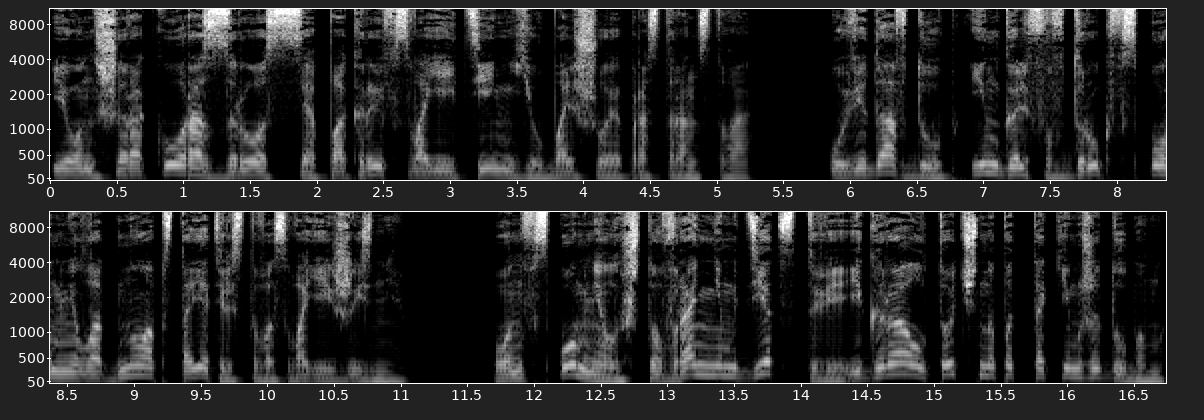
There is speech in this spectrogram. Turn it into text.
и он широко разросся, покрыв своей тенью большое пространство. Увидав дуб, Ингольф вдруг вспомнил одно обстоятельство своей жизни. Он вспомнил, что в раннем детстве играл точно под таким же дубом,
